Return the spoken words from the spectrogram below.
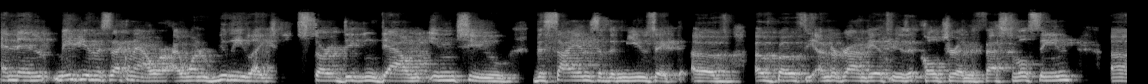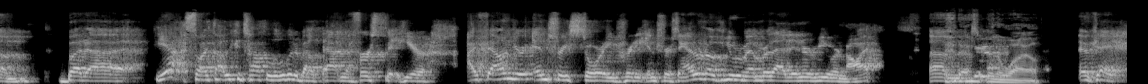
and then maybe in the second hour i want to really like start digging down into the science of the music of of both the underground dance music culture and the festival scene um, but uh, yeah, so I thought we could talk a little bit about that in the first bit here. I found your entry story pretty interesting. I don't know if you remember that interview or not. Um, it has been a while. Okay,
